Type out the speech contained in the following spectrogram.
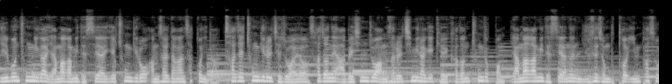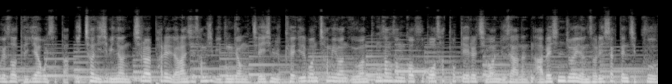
일본 총리가 야마가미 데스야에게 총기로 암살당한 사건이다. 사제 총기를 제조하여 사전에 아베 신조 암살을 치밀하게 계획하던 총격범 야마가미 데스야는 유세 전부터 인파 속에서 대기하고 있었다. 2022년 7월 8일 11시 32분경 제26회 일본 참의원 의원 통상선거 후보 사토게이를 지원 유세하는 아베 신조의 연설이 시작된 직후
